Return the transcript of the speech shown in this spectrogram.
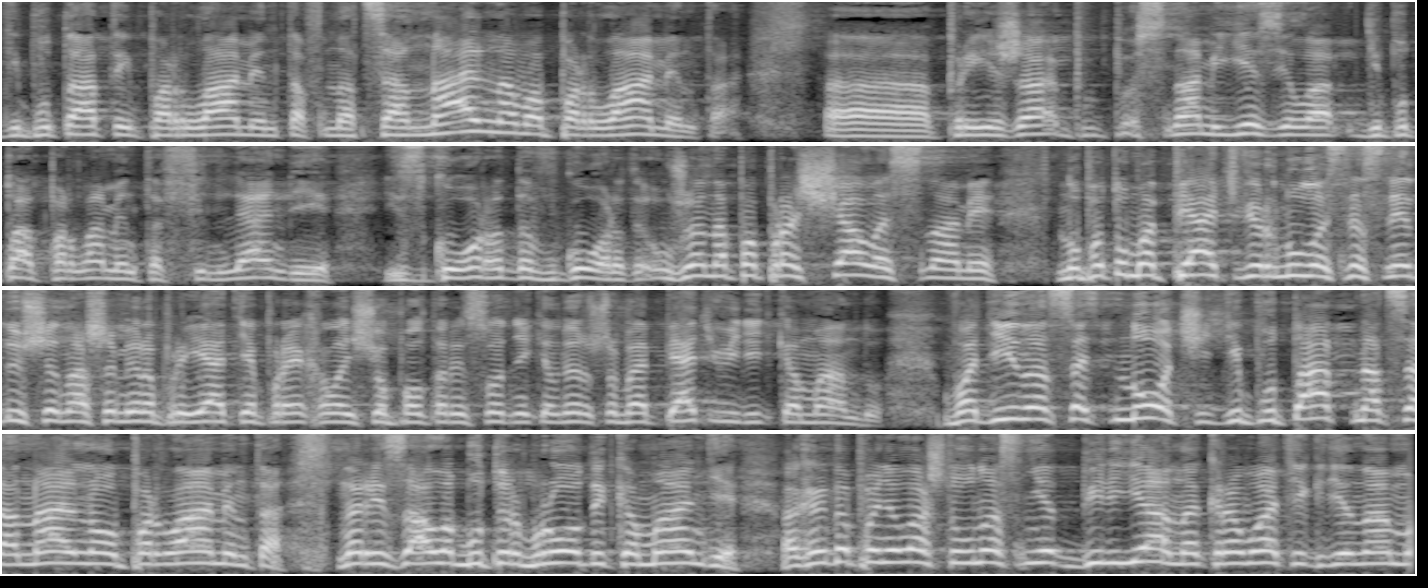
Депутаты парламентов, национального парламента. Э, приезжа... С нами ездила депутат парламента в Финляндии из города в город. Уже уже она попрощалась с нами, но потом опять вернулась на следующее наше мероприятие, проехала еще полторы сотни километров, чтобы опять увидеть команду. В 11 ночи депутат национального парламента нарезала бутерброды команде, а когда поняла, что у нас нет белья на кровати, где нам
